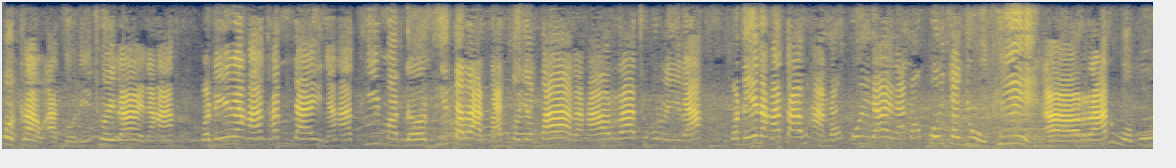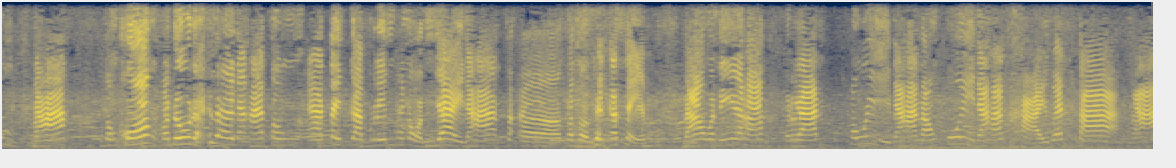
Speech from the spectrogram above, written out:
ปวดเข่าอะตัวนี้ช่วยได้นะคะ วันนี้นะคะท่านใดนะคะ ที่มาเดินที่ตลาดนัดโตโยต้านะคะ ราชบุรีนะ วันนี้นะคะตามหาน้องปุ้ยได้นะ น้องปุ้ยจะอยู่ที่อ่าร้านหัวมุมนะคะ ตรงโค้งมาดูได้เลยนะคะ ตรงอ่าติดกับริมถนนใหญ่นะคะเอ่อถนนเพชรเกษมนะวันนี้นะคะ ร้านปุ้ยนะคะ น้องปุ้ยนะคะ ขายแว่นตานะคะ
